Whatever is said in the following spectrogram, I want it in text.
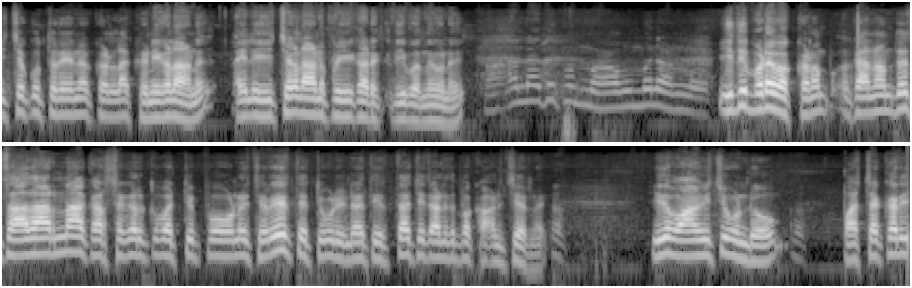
ഈച്ചക്കുത്തുറേനൊക്കെ ഉള്ള കെണികളാണ്. അതിൽ ഈച്ചകളാണ് ഇപ്പോൾ ഈ കട ഈ വന്നു വീണ് ആ, അല്ലാതെ ഇതിവിടെ വെക്കണം. കാരണം ഇത് സാധാരണ കർഷകർക്ക് പറ്റിപ്പോണ ചെറിയൊരു തെറ്റുകൂടി ഉണ്ട്. അത് തിരുത്താച്ചിട്ടാണ് ഇതിപ്പോൾ കാണിച്ചു തരുന്നത്. ഇത് വാങ്ങിച്ചു കൊണ്ടുപോകും. പച്ചക്കറി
